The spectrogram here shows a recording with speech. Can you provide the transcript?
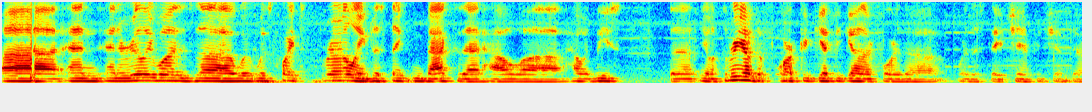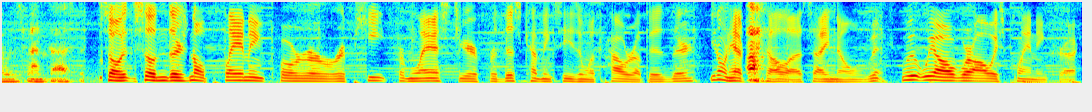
uh, and and it really was uh, was quite thrilling just thinking back to that how uh, how at least the you know three of the four could get together for the for the state championship. That was fantastic. So so there's no planning for a repeat from last year for this coming season with Power Up, is there? You don't have to uh, tell us. I know we, we, we all we're always planning, correct?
